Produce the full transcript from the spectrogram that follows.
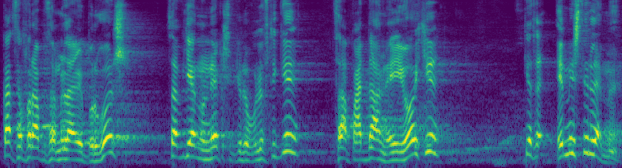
Κάθε φορά που θα μιλάει ο υπουργός, θα βγαίνουν έξι κοινοβουλευτικοί, θα απαντάνε ή όχι και θα... εμείς τι λέμε.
